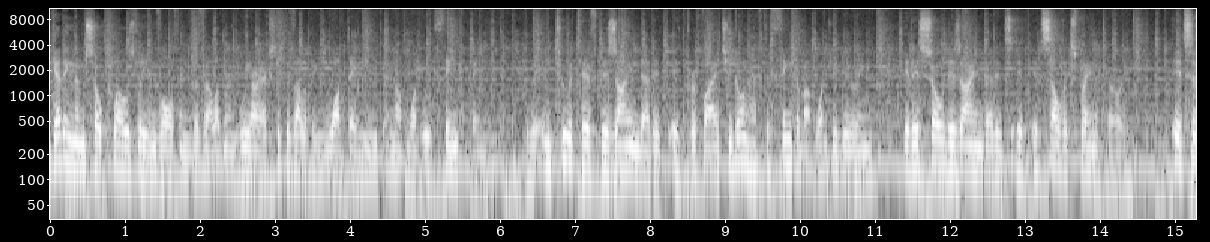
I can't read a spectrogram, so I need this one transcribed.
getting them so closely involved in the development, we are actually developing what they need and not what we think they need. The intuitive design that it, it provides, you don't have to think about what you're doing. It is so designed that it's, it, it's self-explanatory. It's a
